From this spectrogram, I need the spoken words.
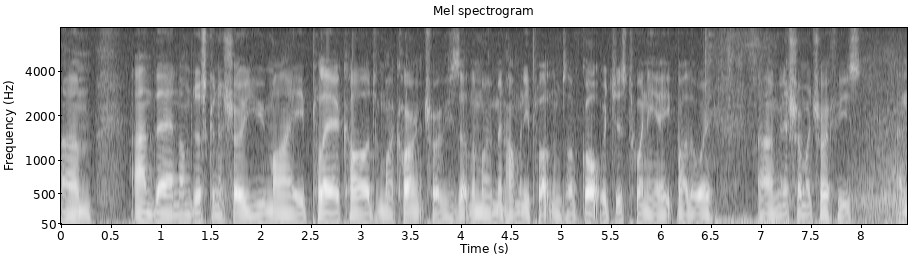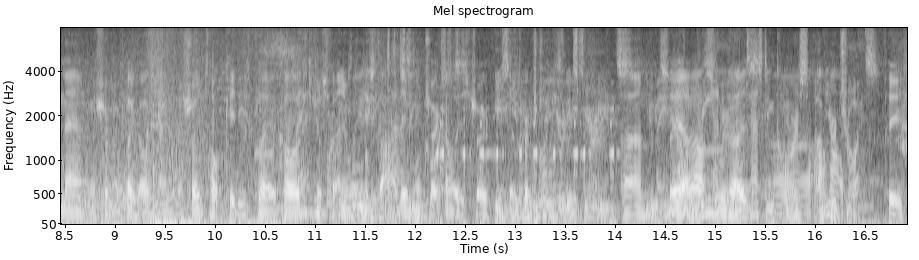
um, and then I'm just going to show you my player card, my current trophies at the moment, how many platinums I've got, which is 28 by the way. Uh, I'm going to show my trophies, and then I'm going to show my player card, and then I'm going to show Top Kiddies player card, Thank just for anyone wants to add in and check out his trophies, they're pretty juicy. Um, so yeah, that's all guys, testing uh, course I'm your out. Choice. Peace.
